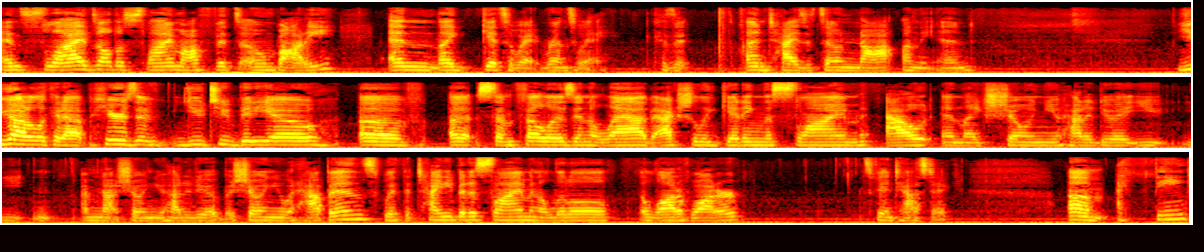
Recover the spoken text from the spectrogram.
and slides all the slime off of its own body and, like, gets away, runs away because it unties its own knot on the end. You got to look it up. Here's a YouTube video of uh, some fellows in a lab actually getting the slime out and, like, showing you how to do it. You, you I'm not showing you how to do it, but showing you what happens with a tiny bit of slime and a little, a lot of water. It's fantastic. Um, I think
